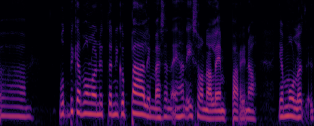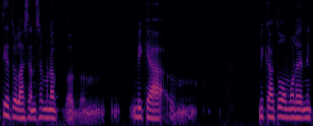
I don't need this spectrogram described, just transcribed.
öö, mutta mikä mulla on nyt niin päällimmäisenä ihan isona lempparina ja mulle tietynlaisen semmoinen, mikä, mikä tuo mulle niin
